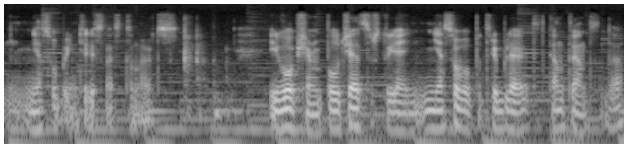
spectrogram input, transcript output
не особо интересные становятся. И, в общем, получается, что я не особо потребляю этот контент, да.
